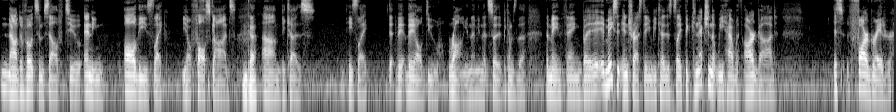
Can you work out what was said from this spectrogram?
now devotes himself to ending all these like you know false gods Okay. um, because he's like they, they all do wrong. And i mean that so uh, it becomes the the main thing. But it, it makes it interesting because it's like the connection that we have with our god is far greater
